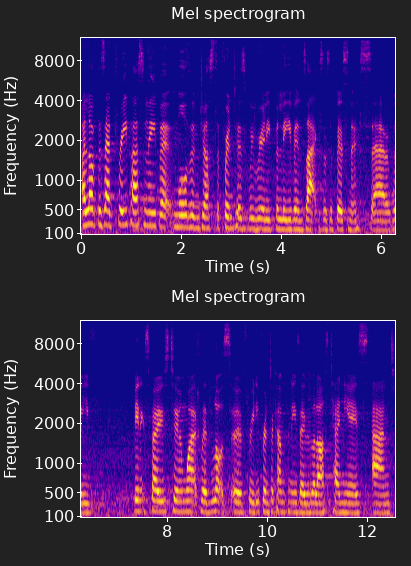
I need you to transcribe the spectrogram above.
I love the Z3 personally, but more than just the printers, we really believe in Zaxe as a business. Uh, we've been exposed to and worked with lots of 3D printer companies over the last 10 years, and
